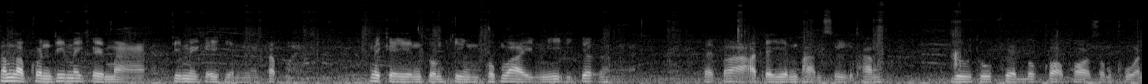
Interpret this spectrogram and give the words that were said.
สำหรับคนที่ไม่เคยมาที่ไม่เคยเห็นนะครับ ไม่เคยเห็นตัวจริงผมว่ามีอีกเยอะ แต่ก็อาจจะเห็นผ่านสื่อทาง YouTube Facebook ก็พอสมควร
